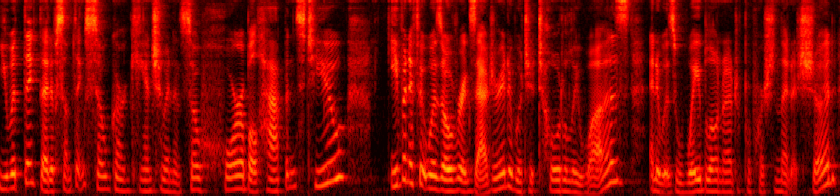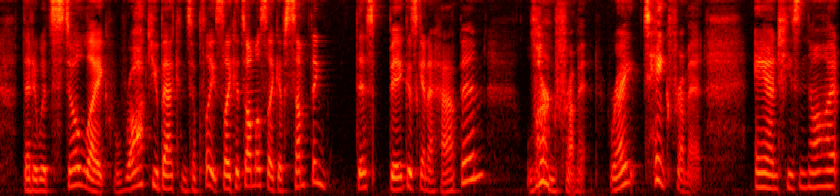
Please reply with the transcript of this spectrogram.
you would think that if something so gargantuan and so horrible happens to you even if it was over exaggerated, which it totally was, and it was way blown out of proportion than it should, that it would still like rock you back into place. Like it's almost like if something this big is going to happen, learn from it, right? Take from it. And he's not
